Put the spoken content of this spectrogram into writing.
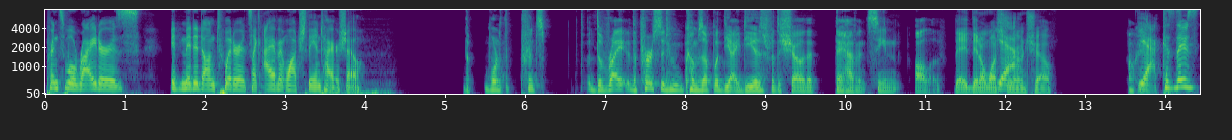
principal writers admitted on Twitter, it's like, I haven't watched the entire show. the one of the prince, the right, the person who comes up with the ideas for the show that they haven't seen all of. They they don't watch Yeah. their own show. Okay. Yeah, because there's,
